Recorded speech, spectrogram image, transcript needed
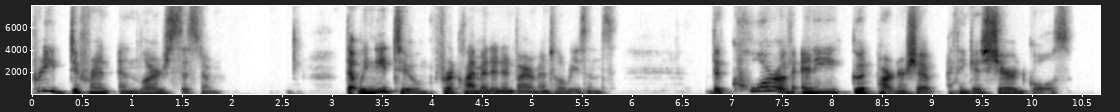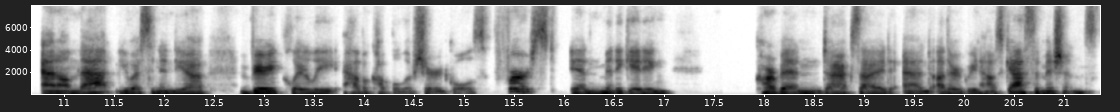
pretty different and large system that we need to for climate and environmental reasons the core of any good partnership, I think, is shared goals. And on that, US and India very clearly have a couple of shared goals. First, in mitigating carbon dioxide and other greenhouse gas emissions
